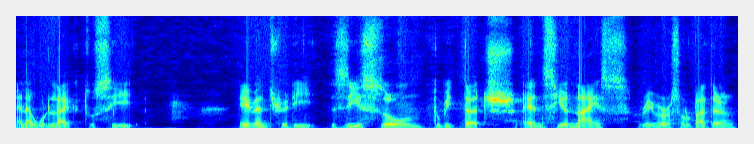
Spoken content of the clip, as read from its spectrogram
and I would like to see eventually this zone to be touched and see a nice reversal pattern.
